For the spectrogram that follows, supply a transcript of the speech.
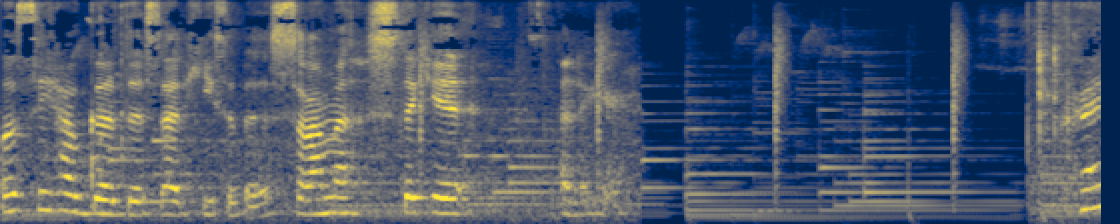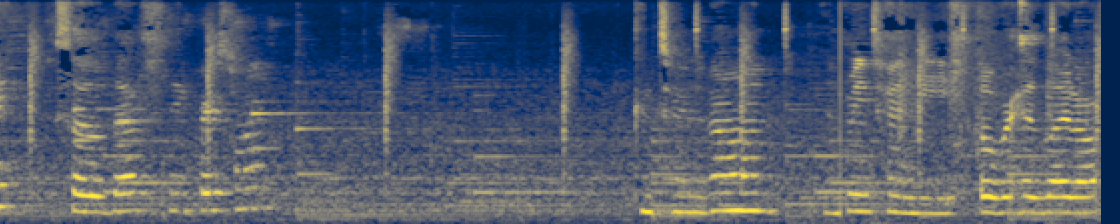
Let's see how good this adhesive is. So I'm gonna stick it under here Okay, so that's the first one. You can turn it on. Let me turn the overhead light off.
